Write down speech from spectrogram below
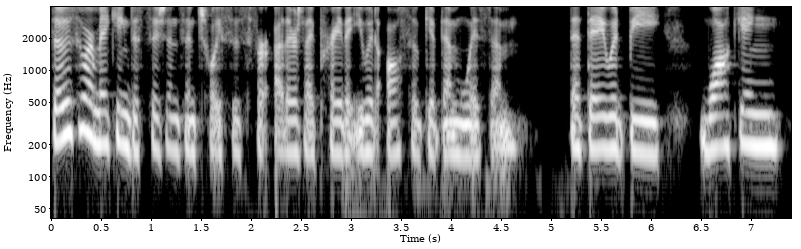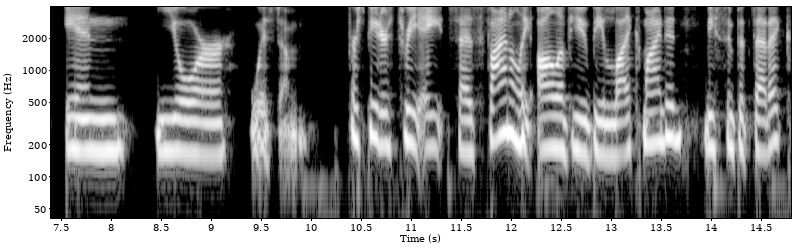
those who are making decisions and choices for others, I pray that you would also give them wisdom that they would be walking in your wisdom. 1 Peter 3 8 says, Finally, all of you be like minded, be sympathetic,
